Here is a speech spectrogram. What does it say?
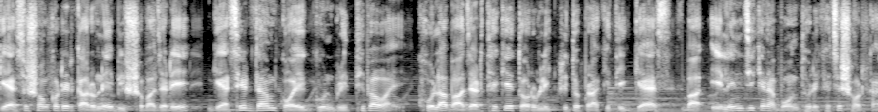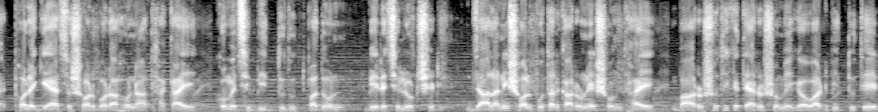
গ্যাস সংকটের কারণে বিশ্ববাজারে গ্যাসের দাম কয়েক গুণ বৃদ্ধি পাওয়ায় খোলা বাজার থেকে তরলীকৃত প্রাকৃতিক গ্যাস বা এলএনজি কেনা বন্ধ রেখেছে সরকার। ফলে গ্যাস সরবরাহ না থাকায় কমেছে বিদ্যুৎ উৎপাদন, বেড়েছে লোডশেডিং। জ্বালানি স্বল্পতার কারণে সন্ধ্যায় বারোশো থেকে তেরোশো মেগাওয়াট বিদ্যুতের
